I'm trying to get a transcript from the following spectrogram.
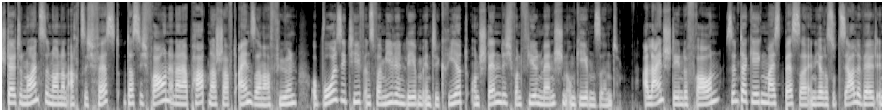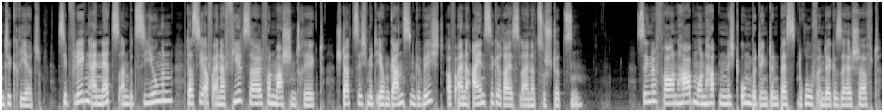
stellte 1989 fest, dass sich Frauen in einer Partnerschaft einsamer fühlen, obwohl sie tief ins Familienleben integriert und ständig von vielen Menschen umgeben sind. Alleinstehende Frauen sind dagegen meist besser in ihre soziale Welt integriert. Sie pflegen ein Netz an Beziehungen, das sie auf einer Vielzahl von Maschen trägt, statt sich mit ihrem ganzen Gewicht auf eine einzige Reißleine zu stützen. Singlefrauen haben und hatten nicht unbedingt den besten Ruf in der Gesellschaft.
